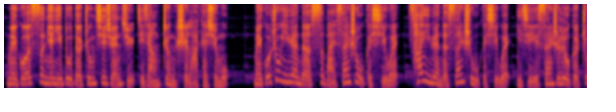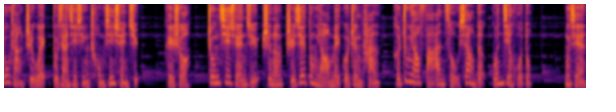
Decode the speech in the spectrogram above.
美国四年一度的中期选举即将正式拉开序幕。美国众议院的四百三十五个席位、参议院的三十五个席位以及三十六个州长职位都将进行重新选举。可以说，中期选举是能直接动摇美国政坛和重要法案走向的关键活动。目前，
